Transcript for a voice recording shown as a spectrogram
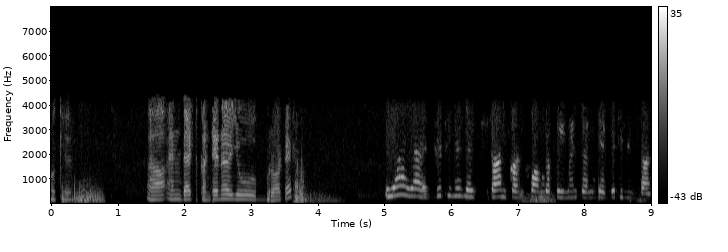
Okay. Uh, and that container you brought it? Yeah, yeah, everything is like done, confirmed, the payment and everything is done.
